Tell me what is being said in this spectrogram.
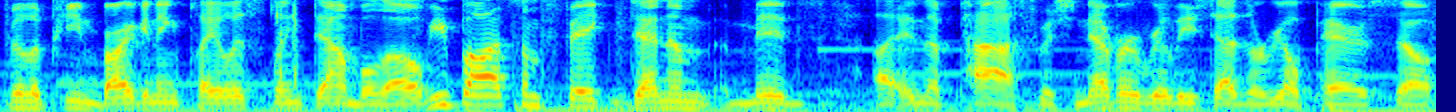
Philippine bargaining playlist linked down below. We bought some fake denim mids uh, in the past, which never released as a real pair. So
